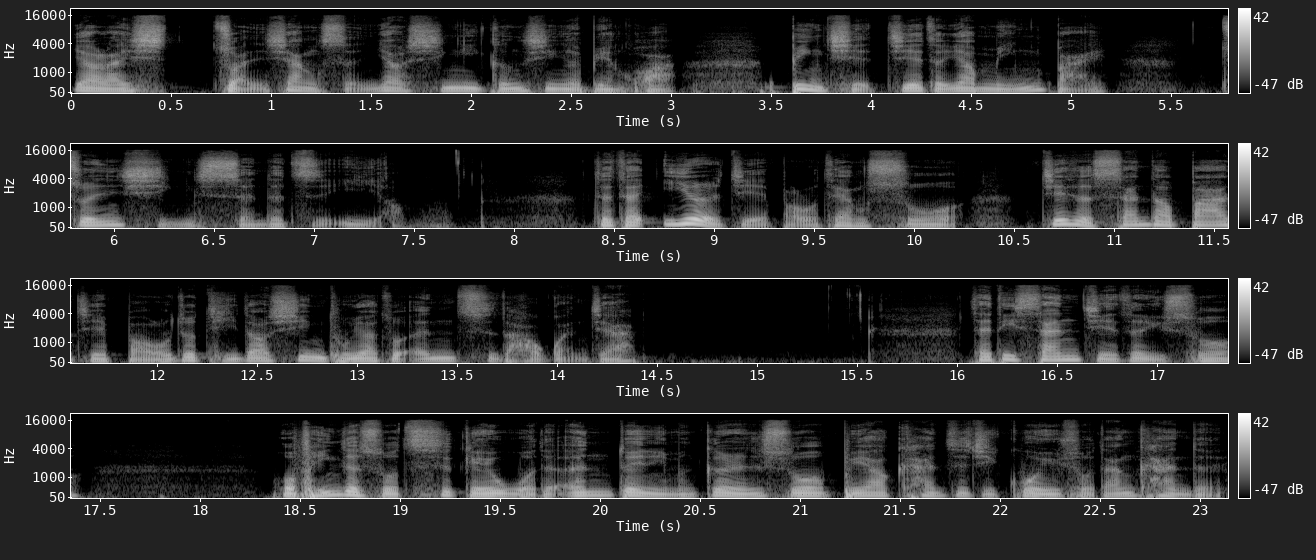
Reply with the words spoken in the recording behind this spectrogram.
要来转向神，要心意更新而变化，并且接着要明白遵行神的旨意哦。这在一二节，保罗这样说。接着三到八节，保罗就提到信徒要做恩赐的好管家。在第三节这里说：“我凭着所赐给我的恩，对你们个人说，不要看自己过于所当看的，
